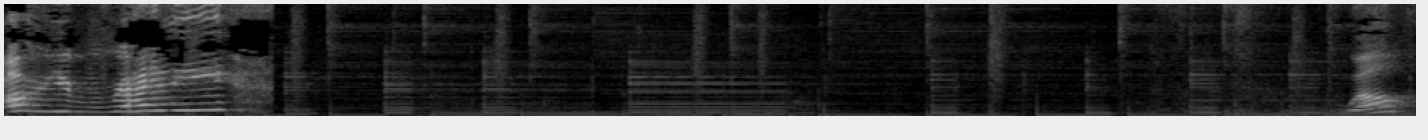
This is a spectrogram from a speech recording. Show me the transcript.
Are you ready? Well,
